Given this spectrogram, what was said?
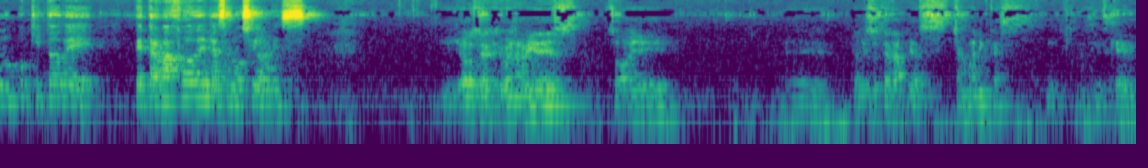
un poquito de, de trabajo de las emociones. Yo, Sergio Benavides, soy. Realizo terapias chamánicas. Así es que.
